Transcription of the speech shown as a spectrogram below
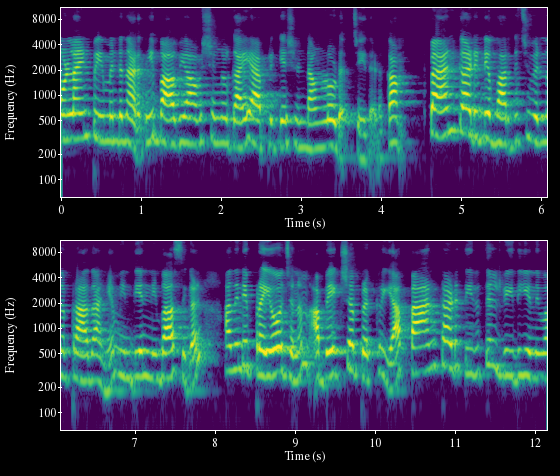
ഓൺലൈൻ പേയ്മെന്റ് നടത്തി ഭാവി ആവശ്യങ്ങൾക്കായി ആപ്ലിക്കേഷൻ ഡൗൺലോഡ് ചെയ്തെടുക്കാം. പാൻ കാർഡിന്റെ വർദ്ധിച്ചു വരുന്ന പ്രാധാന്യം ഇന്ത്യൻ നിവാസികൾ അതിന്റെ പ്രയോജനം അപേക്ഷാ പ്രക്രിയ പാൻ കാർഡ് തിരുത്തൽ രീതി എന്നിവ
